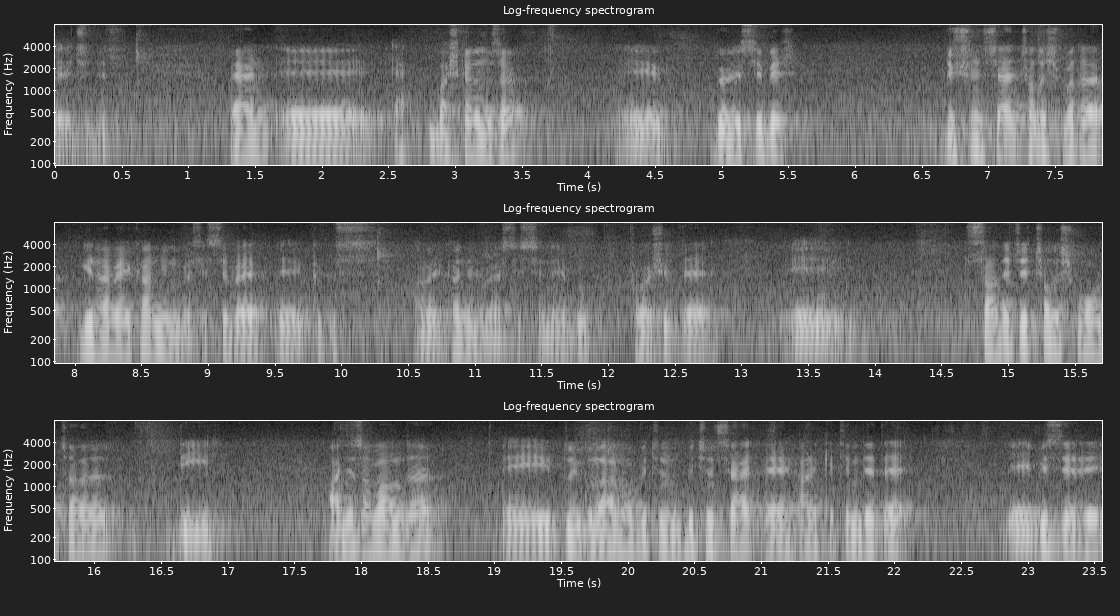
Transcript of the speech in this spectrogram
vericidir. Ben başkanımıza böylesi bir düşünsel çalışmada Güney Amerikan Üniversitesi ve e, Kıbrıs Amerikan Üniversitesi'ni bu projede e, sadece çalışma ortağı değil, aynı zamanda e, duyguların o bütün bütünsel e, hareketinde de e, bizleri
